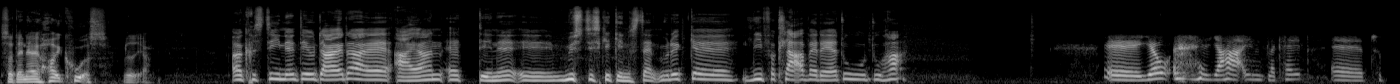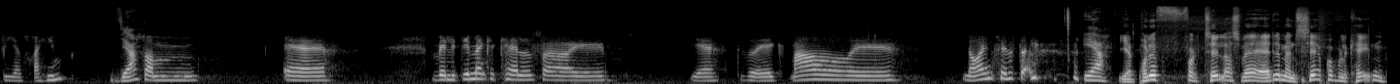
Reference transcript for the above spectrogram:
Så den er i høj kurs, ved jeg. Og Christine, det er jo dig, der er ejeren af denne øh, mystiske genstand. Vil du ikke øh, lige forklare, hvad det er, du, du har? Øh, jo, jeg har en plakat af Tobias Rahim, Ja. som er vel det, man kan kalde for, øh, ja, det ved jeg ikke, meget øh, nøgen tilstand. Ja. Ja, prøv lige at fortælle os, hvad er det, man ser på plakaten?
